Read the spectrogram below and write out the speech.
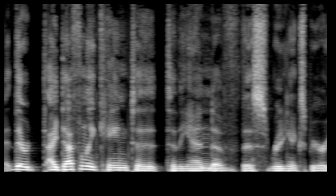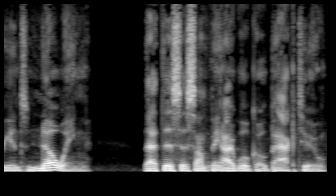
there, I definitely came to to the end of this reading experience knowing that this is something I will go back to.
